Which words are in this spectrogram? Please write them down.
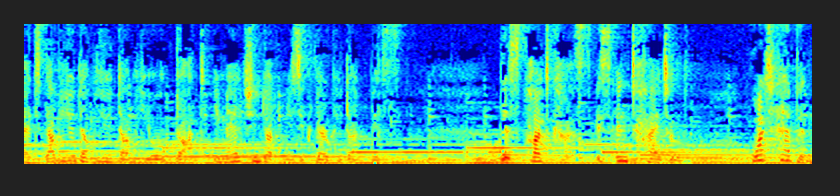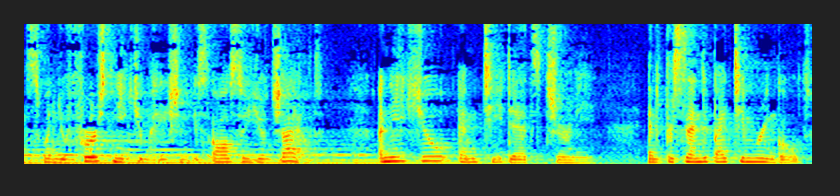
at www.imagine.musictherapy.biz. This podcast is entitled What Happens When Your First NICU Patient is Also Your Child? A NICU MT Dad's Journey, and presented by Tim Ringgold.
